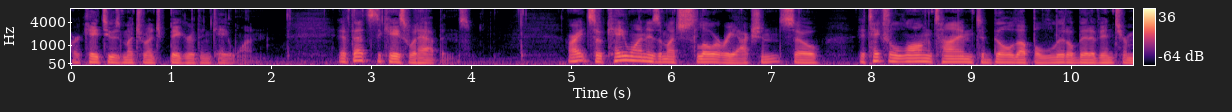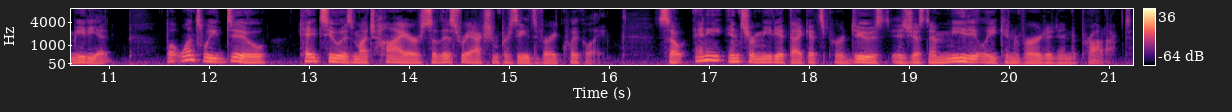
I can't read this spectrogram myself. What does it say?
or K2 is much, much bigger than K1. If that's the case, what happens? All right, so K1 is a much slower reaction, so it takes a long time to build up a little bit of intermediate, but once we do, K2 is much higher, so this reaction proceeds very quickly. So any intermediate that gets produced is just immediately converted into product.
